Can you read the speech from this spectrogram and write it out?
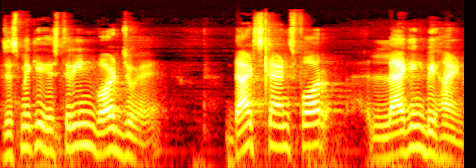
जिसमें कि हिस्टरीन वर्ड जो है that stands for lagging behind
